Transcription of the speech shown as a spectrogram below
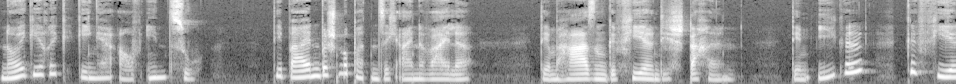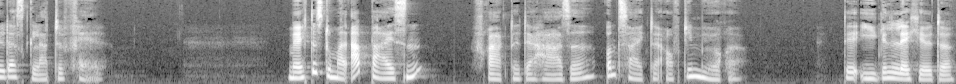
Neugierig ging er auf ihn zu. Die beiden beschnupperten sich eine Weile. Dem Hasen gefielen die Stacheln. Dem Igel gefiel das glatte Fell. Möchtest du mal abbeißen? fragte der Hase und zeigte auf die Möhre. Der Igel lächelte.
